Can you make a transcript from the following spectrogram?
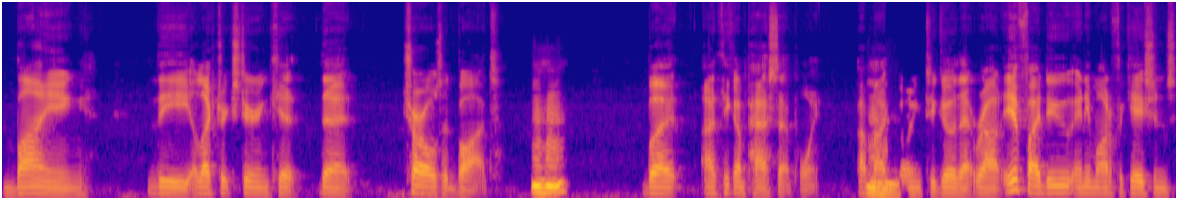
buying the electric steering kit that Charles had bought, mm-hmm. but I think I'm past that point. I'm mm-hmm. not going to go that route. If I do any modifications,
